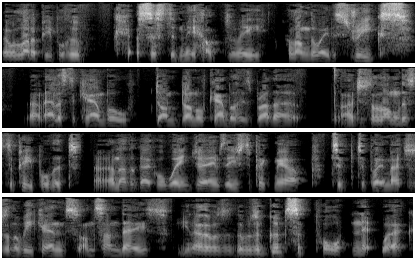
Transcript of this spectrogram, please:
there were a lot of people who assisted me, helped me along the way. The Streaks, um, Alistair Campbell, Don Donald Campbell, his brother. Uh, just a long list of people that uh, another guy called Wayne James. They used to pick me up to to play matches on the weekends, on Sundays. You know, there was there was a good support network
